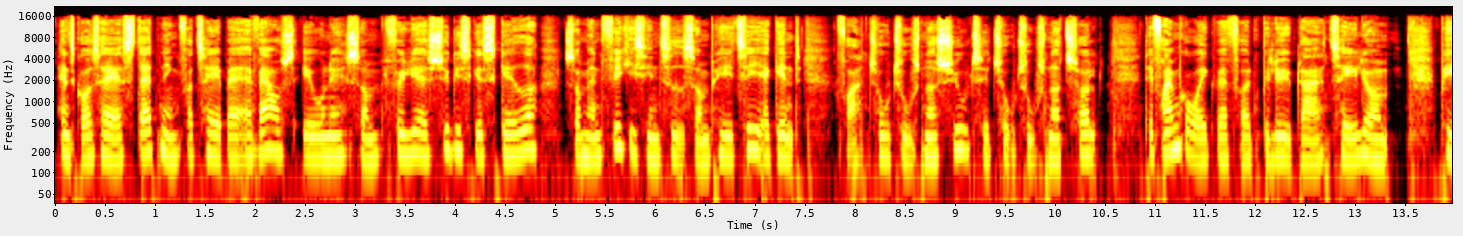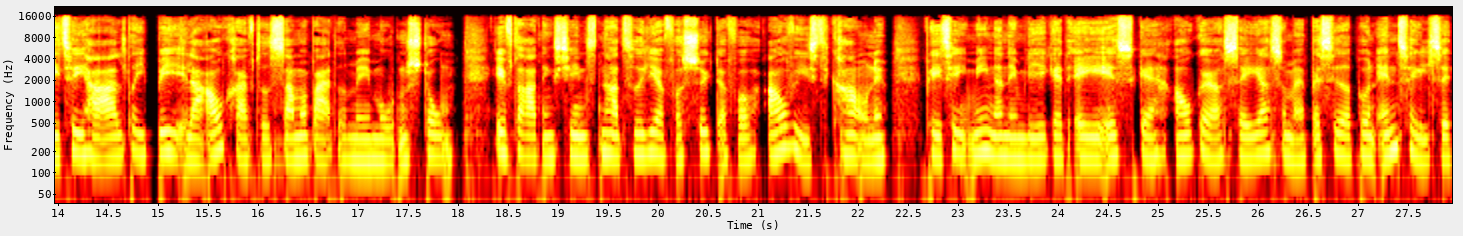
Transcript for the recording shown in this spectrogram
Han skal også have erstatning for tab af erhvervsevne, som følge af psykiske skader, som han fik i sin tid som PT agent fra 2007 til 2012. Det fremgår ikke, hvad for et beløb der er tale om. PT har aldrig be- eller afkræftet samarbejdet med Morten Storm. Efterretningstjenesten har tidligere forsøgt at få afvist kravene. PT mener nemlig ikke, at AES skal afgøre sager, som er baseret på en antagelse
